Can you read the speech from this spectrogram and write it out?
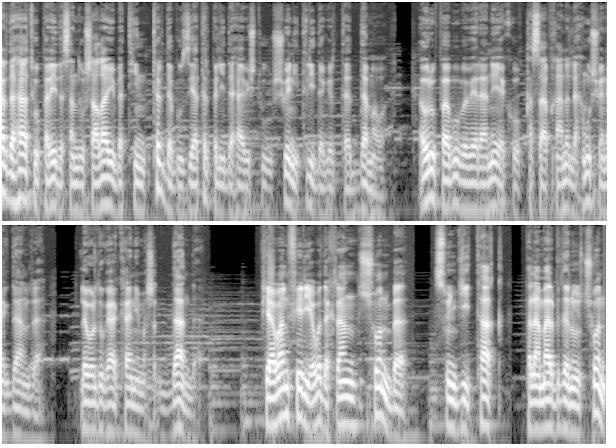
هەر دەهات و پەرەی دەسەند و شاڵاوی بە تین تر دەبوو زیاتر پەلی دەهاویشت و شوێنی تری دەگرتە دەمەوە. ئەوروپا بوو بە وێرانەیەک و قەسابخانە لە هەموو شوێنێک دانرا لە وردوگاکانی مەشقداندا. پیاوان فێری ئەوە دەکران چۆن بە سونگی تاق پەلامار بدەن و چۆن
